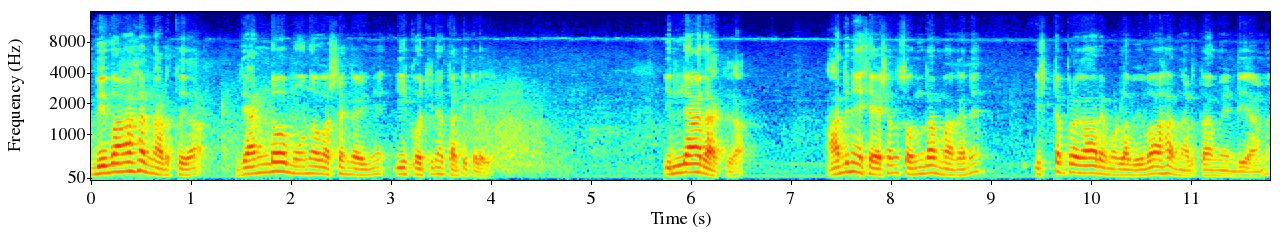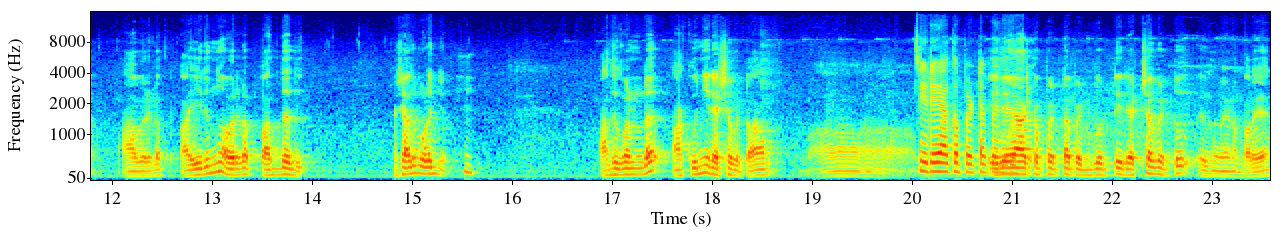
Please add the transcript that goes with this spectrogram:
വിവാഹം നടത്തുക രണ്ടോ മൂന്നോ വർഷം കഴിഞ്ഞ് ഈ കൊച്ചിനെ തട്ടിക്കളയുക. ഇല്ലാതാക്കുക. അതിനുശേഷം സ്വന്തം മകന് ഇഷ്ടപ്രകാരമുള്ള വിവാഹം നടത്താൻ വേണ്ടിയാണ് അവരുടെ ആയിരുന്നു അവരുടെ പദ്ധതി. പക്ഷെ അത് പൊളിഞ്ഞു. അതുകൊണ്ട് ആ കുഞ്ഞ് രക്ഷപ്പെട്ടു. ആ, ഇരയാക്കപ്പെട്ട ഇരയാക്കപ്പെട്ട പെൺകുട്ടി രക്ഷപ്പെട്ടു എന്ന് വേണം പറയാൻ.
